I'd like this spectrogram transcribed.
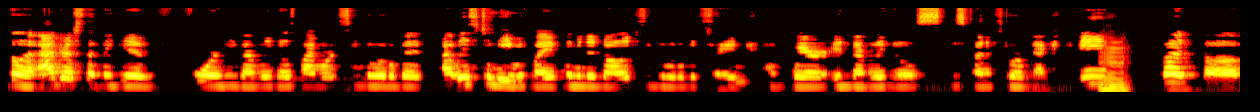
the address that they give for the Beverly Hills Buy More seemed a little bit, at least to me with my limited knowledge, seemed a little bit strange of where in Beverly Hills this kind of store would actually be. Mhm. But um,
